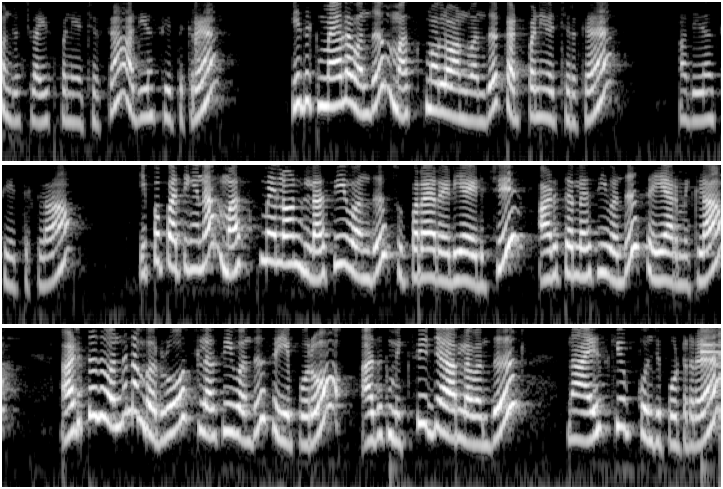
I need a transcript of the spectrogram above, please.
கொஞ்சம் ஸ்லைஸ் பண்ணி வச்சுருக்கேன். அதையும் சேர்த்துக்கிறேன். இதுக்கு மேலே வந்து மஸ்க் மெலான் வந்து கட் பண்ணி வச்சுருக்கேன். அதையும் சேர்த்துக்கலாம். இப்போ பார்த்தீங்கன்னா மஸ்க் மெலோன் லஸ்ஸி வந்து சூப்பராக ரெடி ஆகிடுச்சு அடுத்த லஸ்ஸி வந்து செய்ய ஆரம்பிக்கலாம். அடுத்தது வந்து நம்ம ரோஸ் லஸ்ஸி வந்து செய்ய போகிறோம் அதுக்கு மிக்ஸி ஜாரில் வந்து நான் ஐஸ் க்யூப் கொஞ்சம் போட்டுறேன்.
